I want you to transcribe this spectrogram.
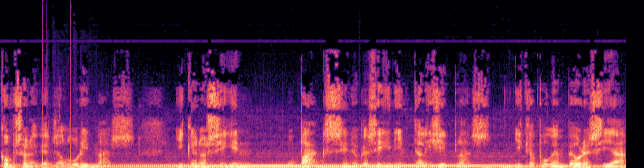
com són aquests algoritmes i que no siguin opacs, sinó que siguin intel·ligibles i que puguem veure si hi ha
